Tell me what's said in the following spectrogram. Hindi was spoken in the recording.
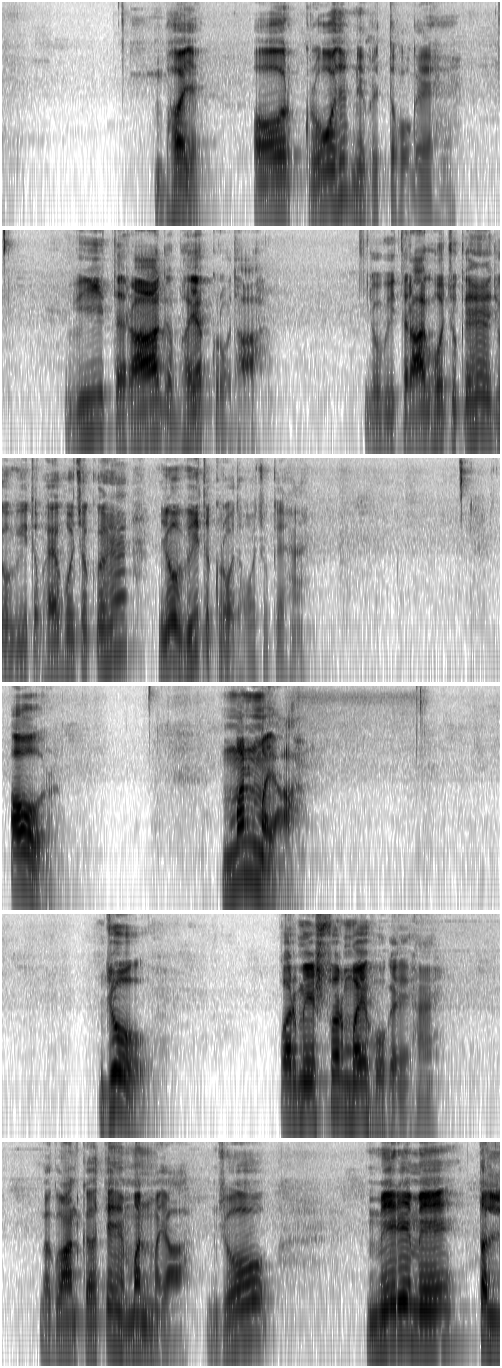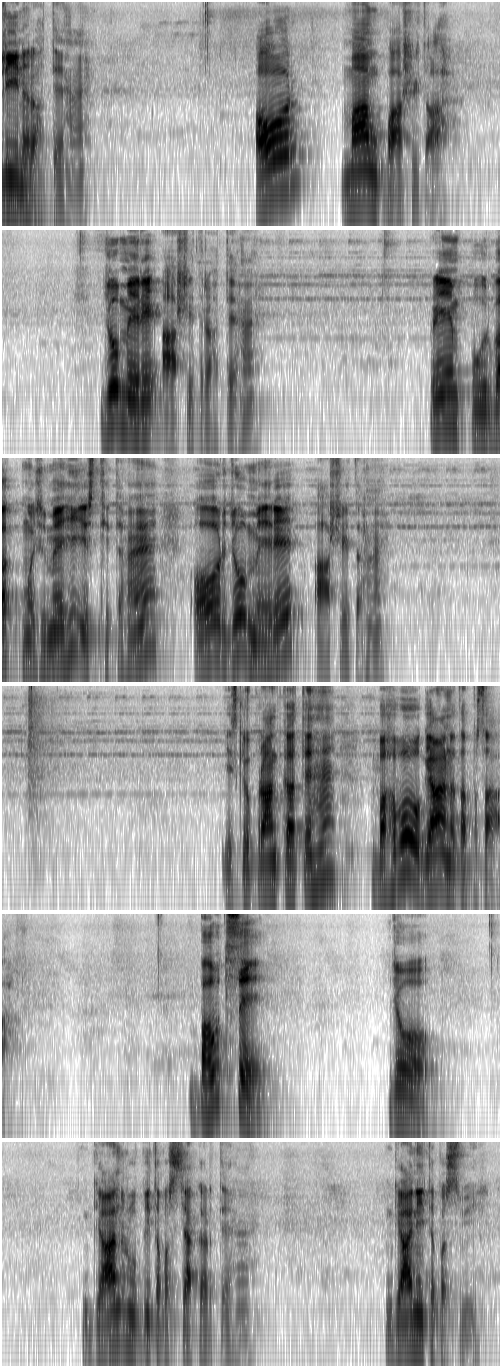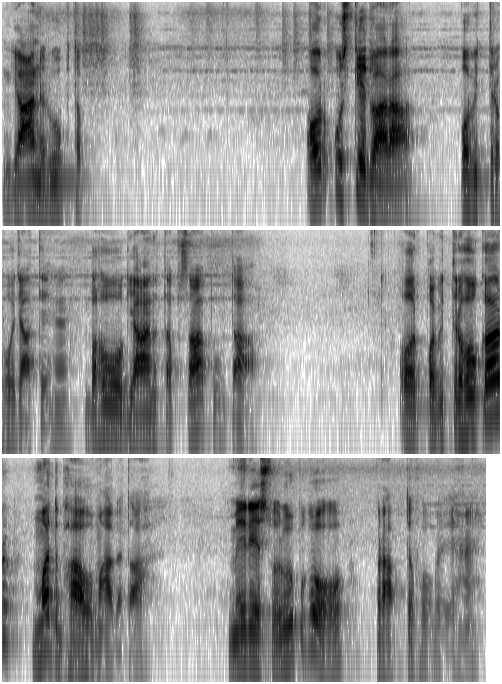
भय और क्रोध निवृत्त हो गए हैं। वीतराग भय क्रोधा। जो वीतराग हो चुके हैं, जो वीत भय हो चुके हैं जो वीत क्रोध हो चुके हैं। और मनमया, जो परमेश्वरमय हो गए हैं। भगवान कहते हैं, मनमया, जो मेरे में तल्लीन रहते हैं और माँ उपाश्रिता जो मेरे आश्रित रहते हैं। प्रेम पूर्वक मुझमें ही स्थित हैं और जो मेरे आश्रित हैं। इसके उपरांत कहते हैं, बहवो ज्ञान तपसा। बहुत से जो ज्ञान रूपी तपस्या करते हैं ज्ञानी तपस्वी ज्ञान रूप तप और उसके द्वारा पवित्र हो जाते हैं। बहुवो ज्ञान तपसा पूता। और पवित्र होकर मद भाव मागता। मेरे स्वरूप को प्राप्त हो गए हैं।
